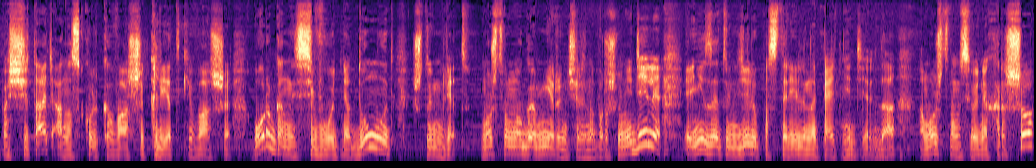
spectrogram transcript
посчитать, а насколько ваши клетки, ваши органы сегодня думают, что им лет. Может, вы много нервничали на прошлой неделе, и они за эту неделю постарели на 5 недель, да, а может, вам сегодня хорошо,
